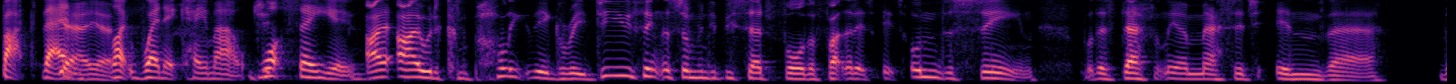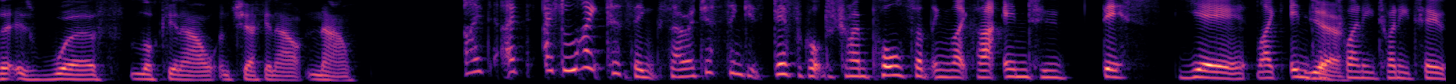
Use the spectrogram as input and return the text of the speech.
back then, Yeah, yeah. like when it came out. what say you? I, I would completely agree. Do you think there's something to be said for the fact that it's it's underseen, but there's definitely a message in there that is worth looking out and checking out now? I, I I'd like to think so. I just think it's difficult to try and pull something like that into this year, like into Yeah. 2022.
